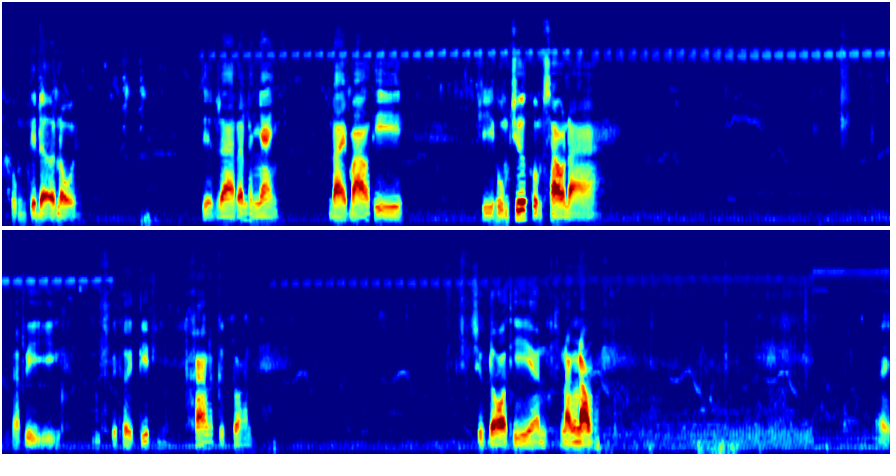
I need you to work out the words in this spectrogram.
không thể đỡ nổi diễn ra rất là nhanh. Đài báo thì chỉ hôm trước, hôm sau đã đã bị một cái thời tiết khá là cực đoan. Trước đó thì à, nắng nóng. Đấy.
